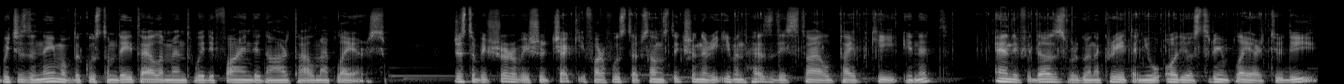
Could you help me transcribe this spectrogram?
which is the name of the custom data element we defined in our tile map layers. Just to be sure, we should check if our footstep sounds dictionary even has this tile type key in it. And if it does, we're gonna create a new audio stream player 2D.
